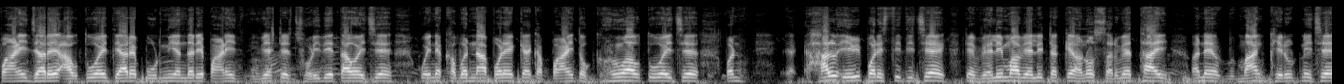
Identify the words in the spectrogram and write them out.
પાણી જ્યારે આવતું હોય ત્યારે પૂરની અંદર એ પાણી વેસ્ટેજ છોડી દેતા હોય છે. કોઈને ખબર ના પડે કે પાણી તો ઘણું આવતું હોય છે. પણ હાલ એવી પરિસ્થિતિ છે કે વહેલીમાં વહેલી તકે આનો સર્વે થાય અને માંગ ખેડૂતની છે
